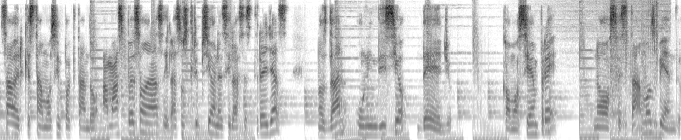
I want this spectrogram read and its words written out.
saber que estamos impactando a más personas y las suscripciones y las estrellas nos dan un indicio de ello. Como siempre, nos estamos viendo.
